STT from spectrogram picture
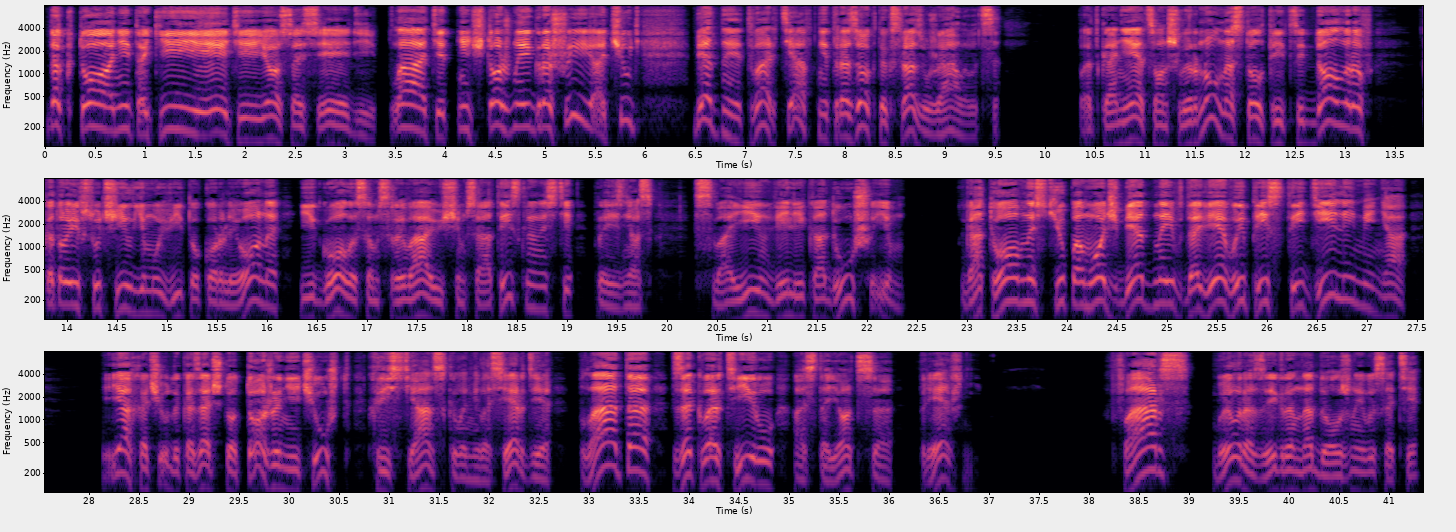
Да кто они такие, эти ее соседи? Платят ничтожные гроши, а чуть бедная тварь тявкнет разок, так сразу жаловаться. Под конец он швырнул на стол тридцать долларов — который всучил ему Вито Корлеоне и голосом, срывающимся от искренности, произнес «Своим великодушием, готовностью помочь бедной вдове вы пристыдили меня. Я хочу доказать, что тоже не чужд христианского милосердия. Плата за квартиру остается прежней». Фарс был разыгран на должной высоте.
